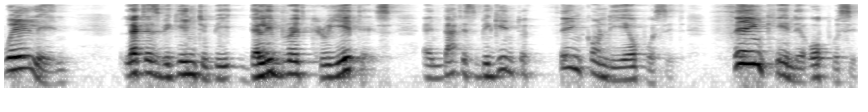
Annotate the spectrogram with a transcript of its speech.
wailing, let us begin to be deliberate creators. And that is begin to think on the opposite. Think in the opposite.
